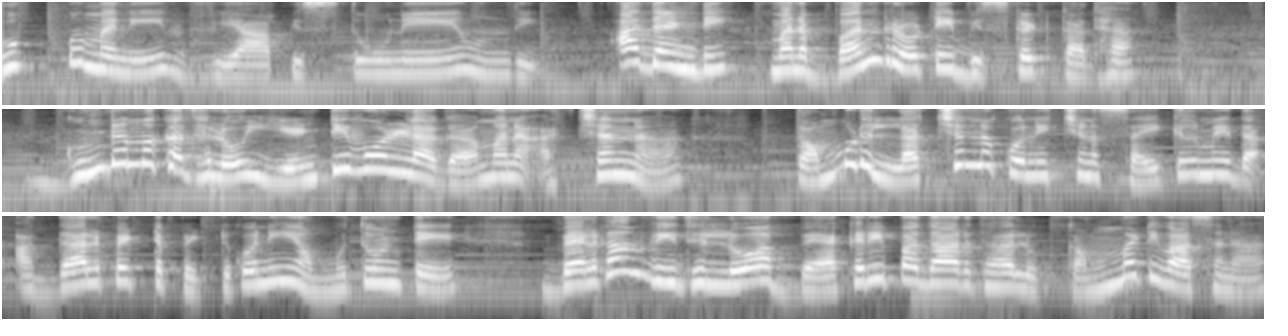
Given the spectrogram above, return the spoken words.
గుప్పమని వ్యాపిస్తూనే ఉంది. అదండి మన బన్ రోటీ బిస్కెట్ కథ. గుండమ్మ కథలో ఎంటివోళ్ళాగా మన అచ్చన్న తమ్ముడు లచ్చన్న కొనిచ్చిన సైకిల్ మీద అద్దాలు పెట్ట పెట్టుకొని అమ్ముతుంటే బెలగాం వీధుల్లో ఆ బేకరీ పదార్థాలు కమ్మటి వాసన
